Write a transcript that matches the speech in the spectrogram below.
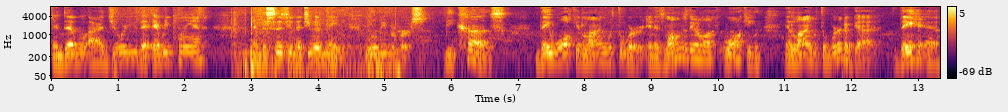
And devil, I adjure you that every plan and decision that you have made will be reversed because they walk in line with the word. And as long as they're walking in line with the word of God, they have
